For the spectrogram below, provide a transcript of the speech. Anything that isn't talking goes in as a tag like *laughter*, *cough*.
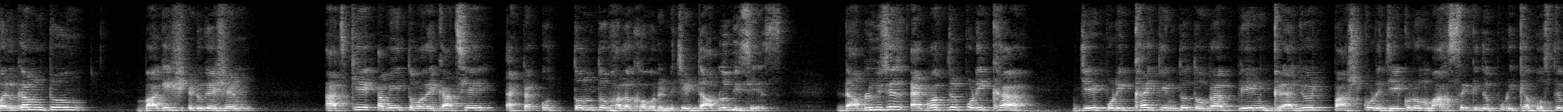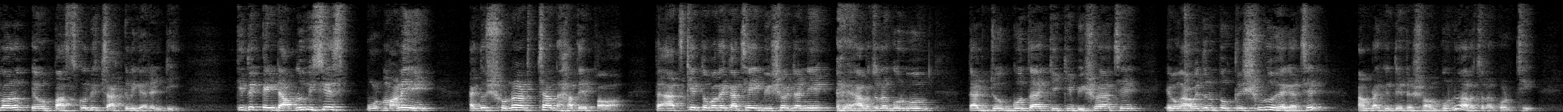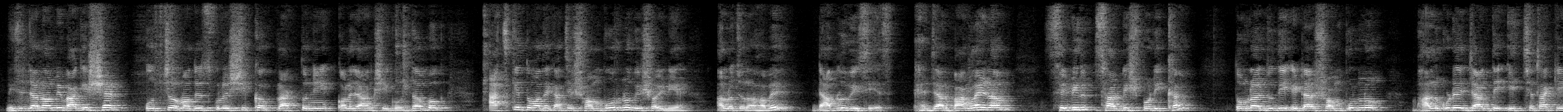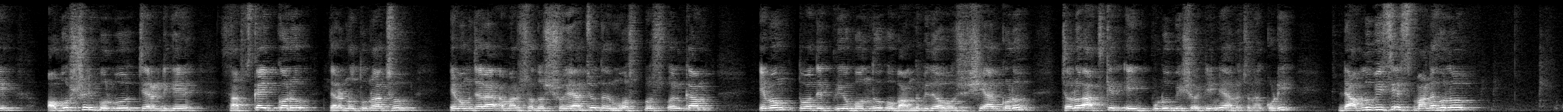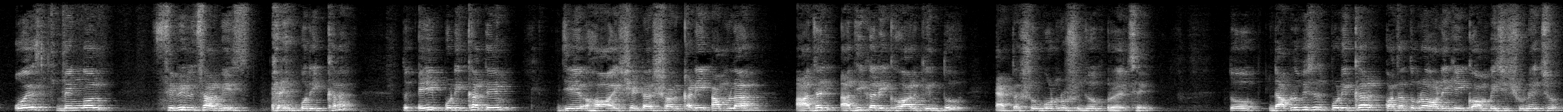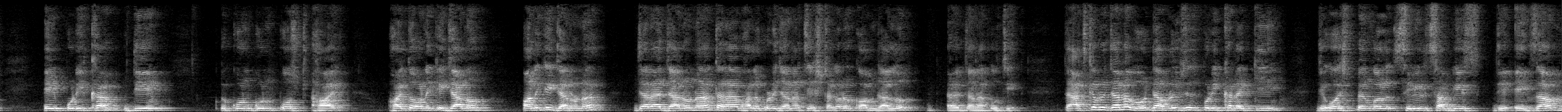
Welcome to Bagish education. আজকে আমি তোমাদের কাছে একটা অত্যন্ত ভালো খবর এনেছি ডাব্লিউবিসিএস ডাব্লিউবিসিএস একমাত্র পরীক্ষা, যে পরীক্ষায় কিন্তু তোমরা প্লেন গ্র্যাজুয়েট পাস করে যে কোনো মার্কসে কিন্তু পরীক্ষা বসতে পারো এবং পাস করলে চাকরি গ্যারেন্টি কিন্তু এই ডাব্লিউবিসিএস মানে একদম সোনার চাঁদ হাতে পাওয়া। তা আজকে তোমাদের কাছে এই বিষয়টা নিয়ে আলোচনা করব, তার যোগ্যতা কি কি বিষয় আছে এবং আবেদন প্রক্রিয়া শুরু হয়ে গেছে। আমরা কিন্তু এটা সম্পূর্ণ আলোচনা করছি। নিশ্চয় জানো আমি বাগেশ্বর উচ্চ মাধ্যমিক স্কুলের শিক্ষক, প্রাক্তনী কলেজ আংশিক অধ্যাপক। আজকে তোমাদের কাছে সম্পূর্ণ বিষয় নিয়ে আলোচনা হবে ডাব্লিউবিসিএস যার বাংলায় নাম সিভিল সার্ভিস পরীক্ষা। তোমরা যদি এটা সম্পূর্ণ ভালো করে জানতে ইচ্ছে থাকে, অবশ্যই বলব চ্যানেলটিকে সাবস্ক্রাইব করো, যারা নতুন আছো এবং যারা আমার সদস্য হয়ে আছো, তাদের মোস্ট মোস্ট ওয়েলকাম। এবং তোমাদের প্রিয় বন্ধু ও বান্ধবীদের অবশ্যই শেয়ার করো। চলো আজকের এই পুরো বিষয়টি নিয়ে আলোচনা করি। ডাব্লিউবিসিএস মানে হলো ওয়েস্ট বেঙ্গল সিভিল সার্ভিস পরীক্ষা। তো এই পরীক্ষাতে যে হয় সেটা সরকারি আমলা আধা- আধিকারিক হওয়ার কিন্তু একটা সুবর্ণ সুযোগ রয়েছে। তো ডাব্লিউবিসিএস পরীক্ষার কথা তোমরা অনেকেই কম বেশি শুনেছ। এই পরীক্ষা দিয়ে কোন কোন পোস্ট হয়? হয়তো অনেকেই জানো অনেকেই জানো না। যারা জানো না, তারা ভালো করে জানার চেষ্টা করো, কম জানলো জানা উচিত। তা আজকে আমরা জানাব ডাব্লিউবিসিএস পরীক্ষাটা কি, যে ওয়েস্ট বেঙ্গল সিভিল সার্ভিস যে এক্সাম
